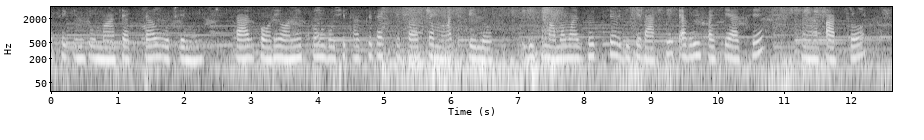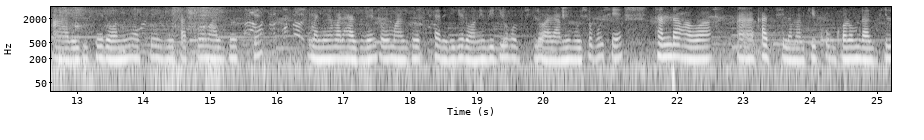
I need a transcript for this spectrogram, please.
আছে কিন্তু মাছ একটাও ওঠেনি। তারপরে অনেকক্ষণ বসে থাকতে থাকতে কয়েকটা মাছ পেল। এদিকে মামা মাছ ধরছে, ওইদিকে রাকেশ আর ওই পাশে আছে পার্থ। আর ওইদিকে রনি আছে, এই যে পার্থ মাছ ধরছে। মানে আমার হাজব্যান্ড ও মাছ ধরছে, আর এদিকে রনি ভিডিও করছিল, আর আমি বসে বসে ঠান্ডা হাওয়া খাচ্ছিলাম আর কি। খুব গরম লাগছিল,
